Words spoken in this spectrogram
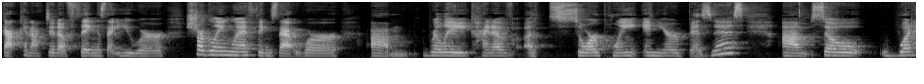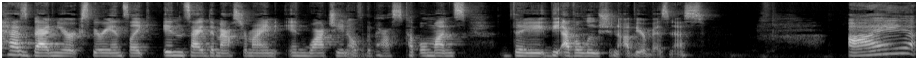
got connected of things that you were struggling with, things that were um, really kind of a sore point in your business. Um, so, what has been your experience like inside the mastermind in watching over the past couple months the the evolution of your business? I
